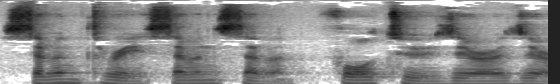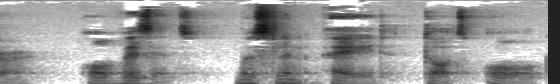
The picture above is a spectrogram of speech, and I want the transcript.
7377 4200 or visit muslimaid.org.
